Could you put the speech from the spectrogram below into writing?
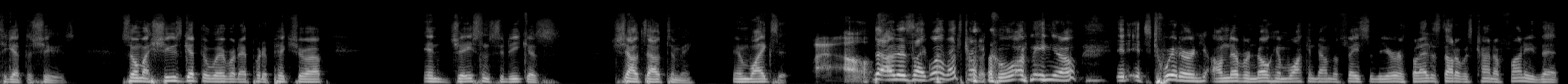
to get the shoes. So my shoes get delivered. I put a picture up, and Jason Sudeikis shouts out to me and likes it. Wow. I was like, well, that's kind of cool. I mean, you know, it, it's Twitter, and I'll never know him walking down the face of the earth. But I just thought it was kind of funny that,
